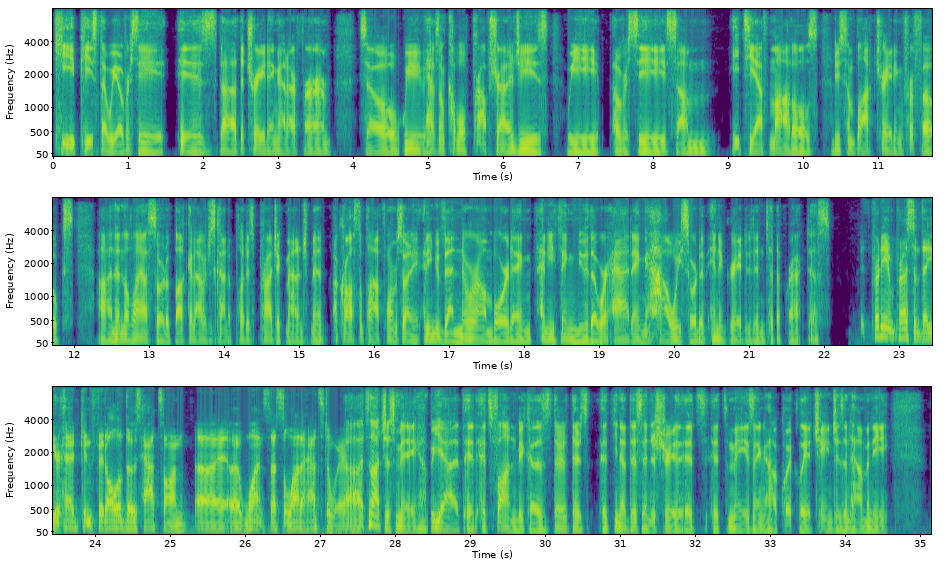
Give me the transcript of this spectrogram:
key piece that we oversee is the, the trading at our firm. So we have some couple of prop strategies. We oversee some ETF models, do some block trading for folks. Uh, and then the last sort of bucket I would just kind of put is project management across the platform. So any, any new vendor we're onboarding, anything new that we're adding, how we sort of integrate it into the practice. It's pretty impressive that your head can fit all of those hats on uh, at once. That's a lot of hats to wear. Uh, it's not just me, but yeah, it, it, it's fun because there, there's, it, you know, this industry. It's it's amazing how quickly it changes and how many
